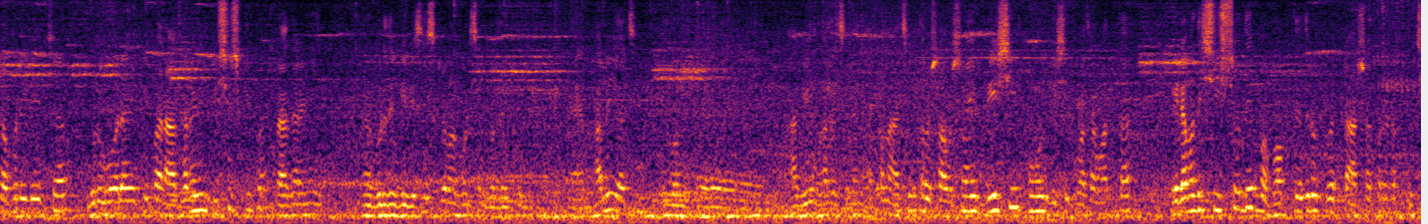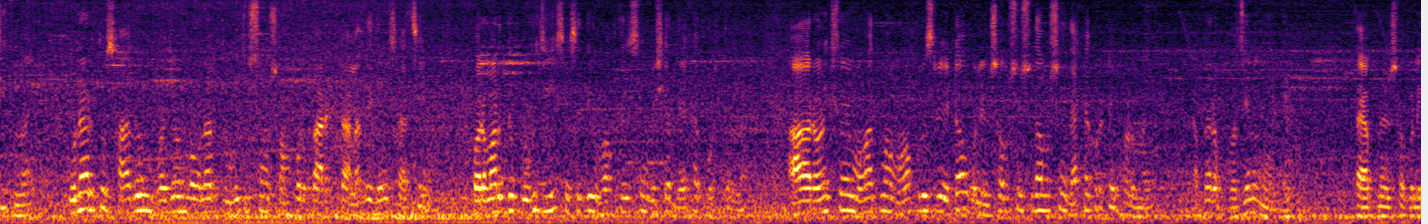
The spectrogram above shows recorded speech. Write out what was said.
সকলের ইচ্ছা, গুরু গৌরাঙ্গী কৃপা, রাধারানীর বিশেষ কৃপা, রাধারানী গুরুদেবকে বিশেষ কৃপা করছেন গুরুদেব খুব ভালোই আছেন এবং আগেও ভালো ছিলেন, এখন আছেন। তবে সবসময় বেশি ফোন, বেশি কথাবার্তা। এটা আমাদের শিষ্যদের বা ভক্তদেরও খুব একটা আশা করাটা উচিত নয়। ওনার তো সাধন, ভজন বা ওনার প্রভুজির সঙ্গে সম্পর্ক আরেকটা আলাদা জিনিস আছে। পরমার্থ প্রভুজি শেষের দিকে ভক্তদের সঙ্গে বেশি দেখা করতেন না। আর অনেক সময় মহাত্মা, মহাপুরুষরা এটাও বলেন, সবসময় শুধু আমার সঙ্গে দেখা করাটাই ভালো নয়, আপনারা ভজনে মন দেবেন। তাই আপনারা সকলে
